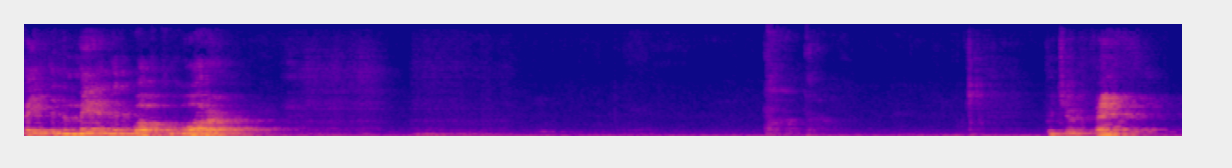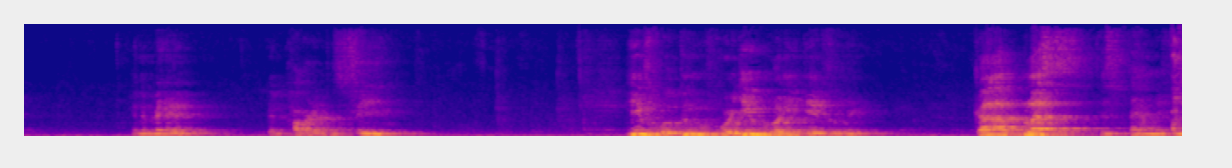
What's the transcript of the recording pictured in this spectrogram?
faith in the man that walked the water, Put your faith in the man that parted the sea. He will do for you what he did for me. God bless this family for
